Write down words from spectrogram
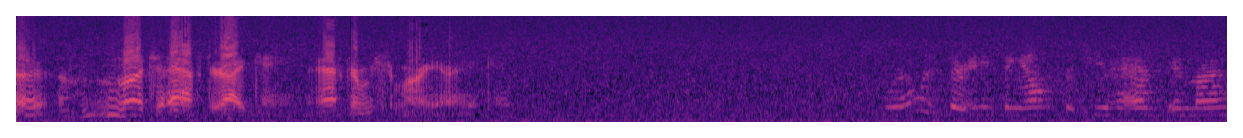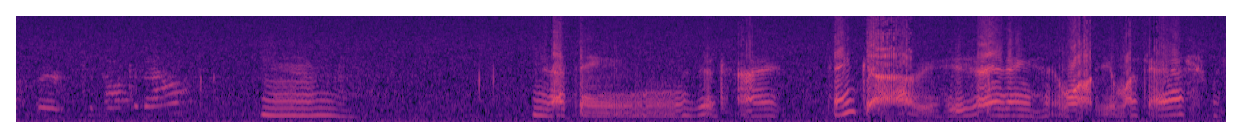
uh, much after I came, after Mr. Moriarty came. Well, is there anything else you had in mind for to talk about? Hmm. Nothing that I think of. Is there anything what you want to ask me?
